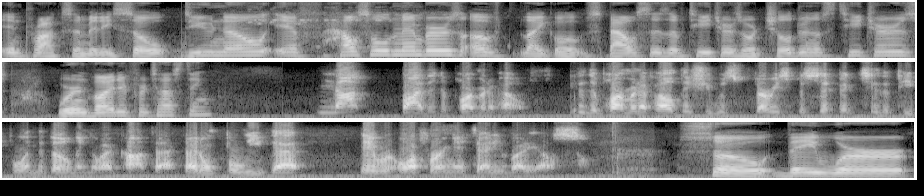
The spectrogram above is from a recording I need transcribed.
in proximity. So, do you know if household members of like spouses of teachers or children of teachers were invited for testing? Not by the Department of Health. The Department of Health issue was very specific to the people in the building who had contact. I don't believe that they were offering it to anybody else. So they were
